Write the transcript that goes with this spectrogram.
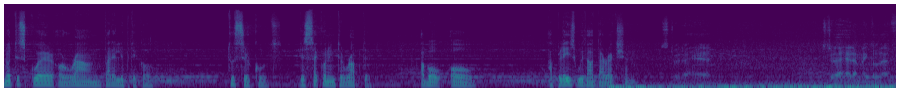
not square or round but elliptical, two circles, the second interrupted, above all, a place without direction. Straight ahead. Straight ahead and make a left.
